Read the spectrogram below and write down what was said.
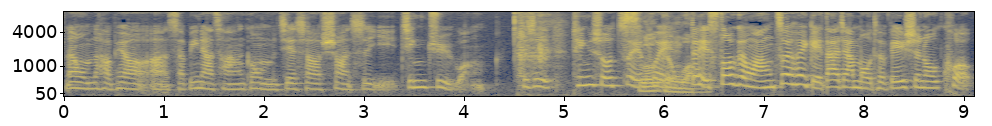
那我们的好朋友啊、呃、Sabina 常常跟我们介绍 Sean 是以京剧王。就是听说最会对 slogan 王最会给大家 motivational quote，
